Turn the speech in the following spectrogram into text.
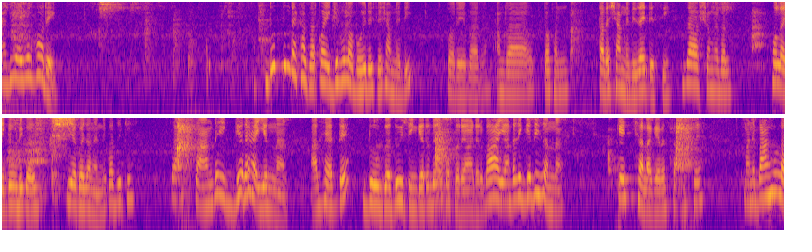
আডি আইবের হরে। দূর তুন দেখা যার কয়েক হলা বই রয়েছে সামনে দি। পরে এবার আমরা তখন তাদের সামনে দিয়ে যাইতেছি। যাওয়ার সময় এবার হোলাই গেউড়ি কয় কিয়ে কয় জানেননি কজে কি সানডে ইগেরে হাইয়ের না। আর হেতে দুগা, দুই তিন গেরে লইয়া কতরে আডের ভাই আন্ডার ইগে দিয়েছেন না। কেচ্ছা লাগে এবার সানসে। মানে বাংলা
